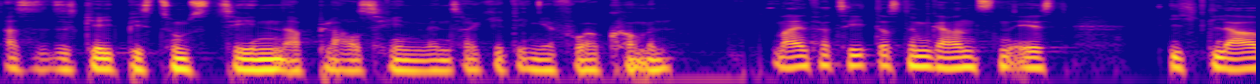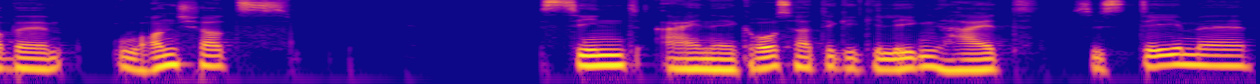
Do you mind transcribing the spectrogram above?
also das geht bis zum Szenenapplaus hin, wenn solche Dinge vorkommen. Mein Fazit aus dem Ganzen ist, ich glaube, One-Shots sind eine großartige Gelegenheit, Systeme,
